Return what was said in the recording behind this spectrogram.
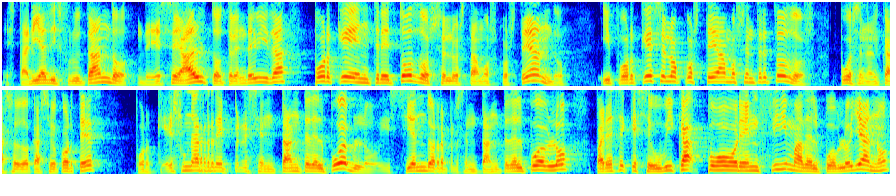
Estaría disfrutando de ese alto tren de vida porque entre todos se lo estamos costeando. ¿Y por qué se lo costeamos entre todos? Pues en el caso de Ocasio Cortez, porque es una representante del pueblo, y siendo representante del pueblo, parece que se ubica por encima del pueblo llano,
